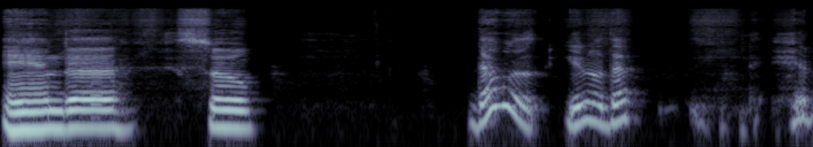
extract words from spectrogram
And uh, so that was, you know, that hit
